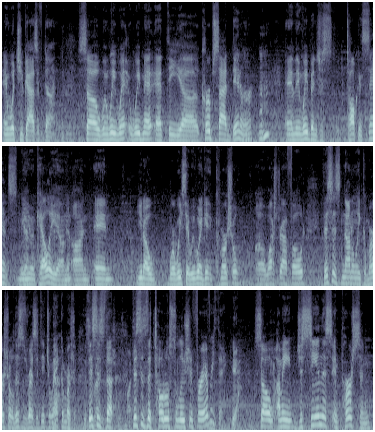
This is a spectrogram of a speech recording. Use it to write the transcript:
and what you guys have done. So when we went, we met at the uh, curbside dinner, and then we've been just talking since me, Yeah. you, and Kelly on Yeah. on and you know where we said we want to get commercial uh, wash dry fold. This is not only commercial. This is residential No, and commercial. this- This, this is the residential as much this is the total solution for everything. Yeah. So, I mean, just seeing this in person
